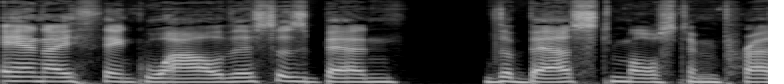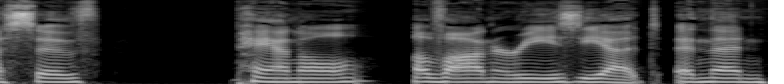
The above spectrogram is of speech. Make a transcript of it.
and I think, wow, this has been the best, most impressive panel of honorees yet. And then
